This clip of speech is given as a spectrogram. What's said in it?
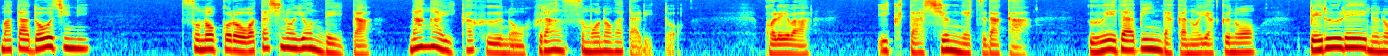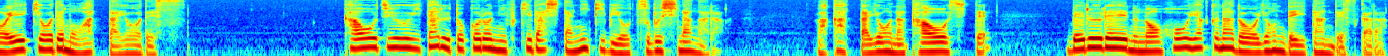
また同時にその頃私の読んでいた長い家風のフランス物語とこれは生田春月だか上田瓶だかの役のベルレーヌの影響でもあったようです。顔中至る所に吹き出したニキビを潰しながら分かったような顔をしてベルレーヌの翻訳などを読んでいたんですから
